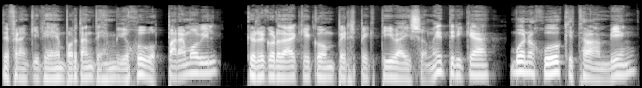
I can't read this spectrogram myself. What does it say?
de franquicias importantes en videojuegos para móvil, recordar que con perspectiva isométrica, buenos juegos que estaban bien,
